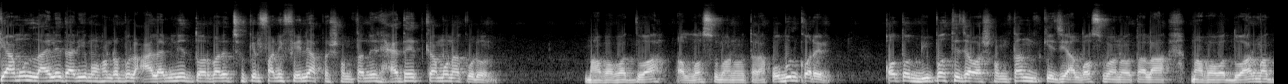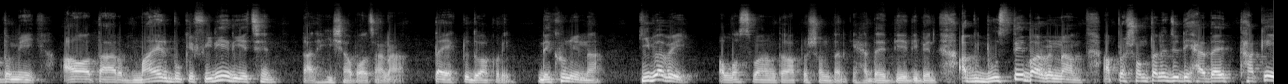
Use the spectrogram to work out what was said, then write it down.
কেমন লাইলে দাঁড়িয়ে মহান রব্বুল আলমিনের দরবারে চোখের ফানি ফেলে আপনার সন্তানের হেদায়েত কামনা করুন। মা বাবার দোয়া আল্লাহ সুবাহ তারা কবুল করেন। কত বিপথে যাওয়া সন্তানকে যে আল্লাহ সুবাহ তালা মা বাবার দোয়ার মাধ্যমে তার মায়ের বুকে ফিরিয়ে দিয়েছেন, তার হিসাব অজানা। তাই একটু দোয়া করে। দেখুন না, কীভাবে আল্লাহ সুবাহ তালা আপনার সন্তানকে হেদায়ত দিয়ে দিবেন? আপনি বুঝতেই পারবেন না, আপনার সন্তানের যদি হেদায়ত থাকে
